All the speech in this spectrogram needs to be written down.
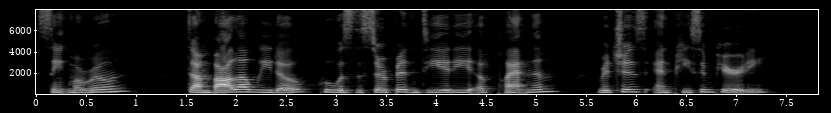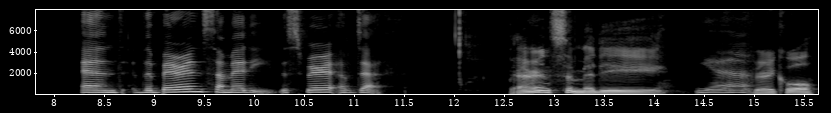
Saint Maroon, Dambala Wedo, who was the serpent deity of platinum, riches, and peace and purity, and the Baron Samedi, the spirit of death. Baron Samedi. Yeah. Very cool.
